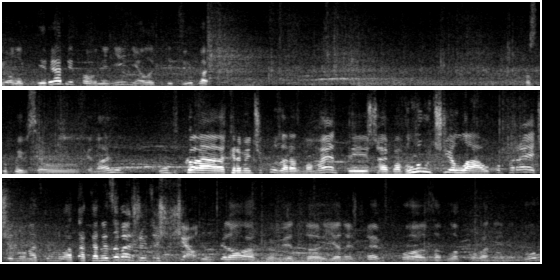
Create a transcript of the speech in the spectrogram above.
і Олексій Рябіков. Лінійні Олексій Дзюба поступився у фіналі. Убка Кременчуку зараз момент. І шайба влучила у поперечину. На цьому атака не завершується. Ще один кидок від Янишевського. Заблокований він був.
